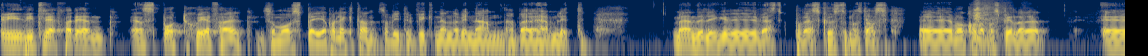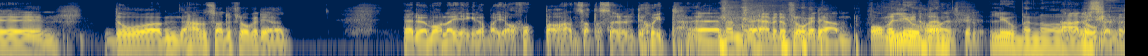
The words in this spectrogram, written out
vi, vi träffade en, en sportchef här som var och spejade på läktaren som vi inte fick nämna vid namn. Det var hemligt. Men det ligger i väst, på västkusten någonstans. Eh, var och kollade på spelare. Eh, då, han sa, då frågade jag. Ja, det var Vala Jäger och bara jag hoppade och han satt och surrade lite skit. Eh, men även då frågade han om och ni vill ha en spelare. Loben och... Ja, Loben.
